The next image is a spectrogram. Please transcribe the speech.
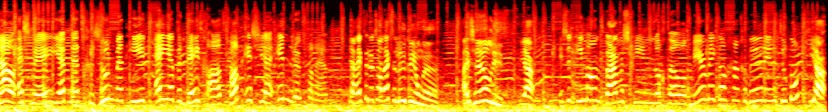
Nou Esme, je hebt net gezoend met Yves en je hebt een date gehad. Wat is je indruk van hem? Ja, ik vind het wel echt een leuke jongen. Hij is heel lief. Ja, Is het iemand waar misschien nog wel wat meer mee kan gaan gebeuren in de toekomst? ja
